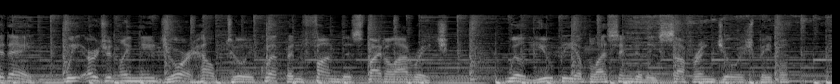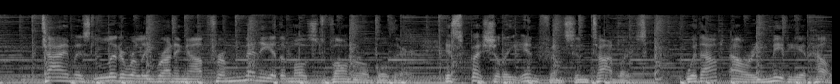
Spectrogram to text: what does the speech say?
Today, we urgently need your help to equip and fund this vital outreach. Will you be a blessing to these suffering Jewish people? Time is literally running out for many of the most vulnerable there, especially infants and toddlers. Without our immediate help,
